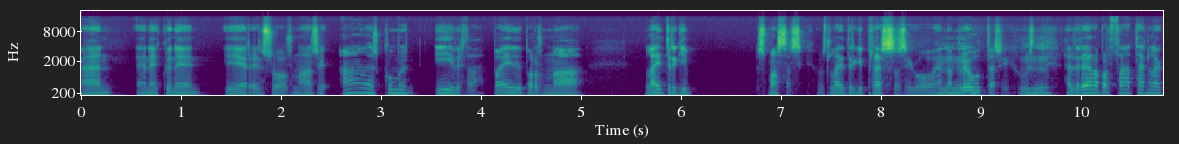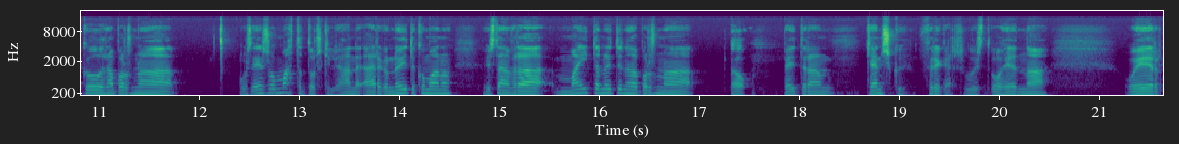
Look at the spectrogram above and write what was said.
en, en einhvern veginn er eins og svona hann sé aðeins komin yfir það bæði bara svona lætur ekki smassa sig, lætur ekki pressa sig og hennar Mhm. brjóta sig, veist, Mhm. heldur er hann bara það tæknilega góður, hann bara svona veist, eins og matador skilju, hann er eitthvað nöyt að koma hann í staðan fyrir að mæta nöytinu það bara svona Já. beitir hann kensku frekar, veist, og hérna og er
